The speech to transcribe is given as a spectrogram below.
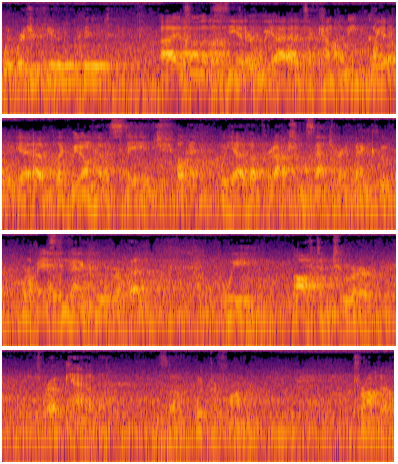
Where, where's your theater located? Uh, it's not a theater. We uh, it's a company. We, we uh, like we don't have a stage. Okay. We have a production center in Vancouver. We're based in Vancouver, but we often tour throughout Canada. So we perform in Toronto,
